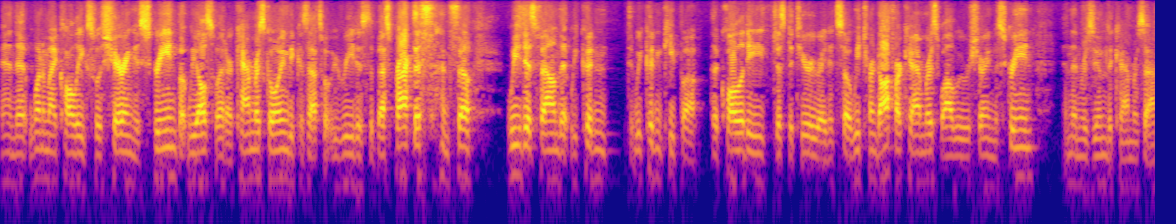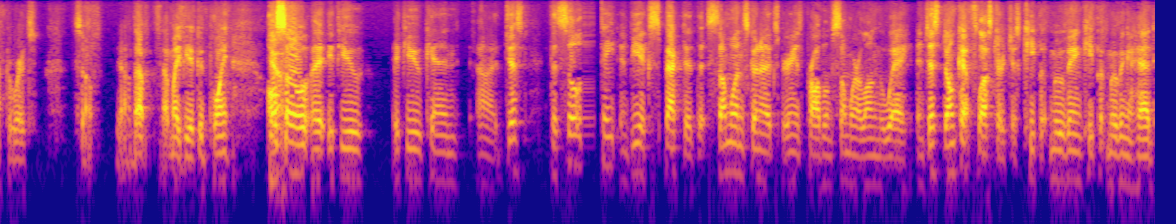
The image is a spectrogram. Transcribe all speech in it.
and that one of my colleagues was sharing his screen, but we also had our cameras going because that's what we read as the best practice. And so we just found that we couldn't we couldn't keep up. The quality just deteriorated. So we turned off our cameras while we were sharing the screen and then resume the cameras afterwards. So yeah, that that might be a good point. Yeah. Also, uh, if you if you can uh, just facilitate and be expected that someone's going to experience problems somewhere along the way, and just don't get flustered. Just keep it moving, keep it moving ahead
